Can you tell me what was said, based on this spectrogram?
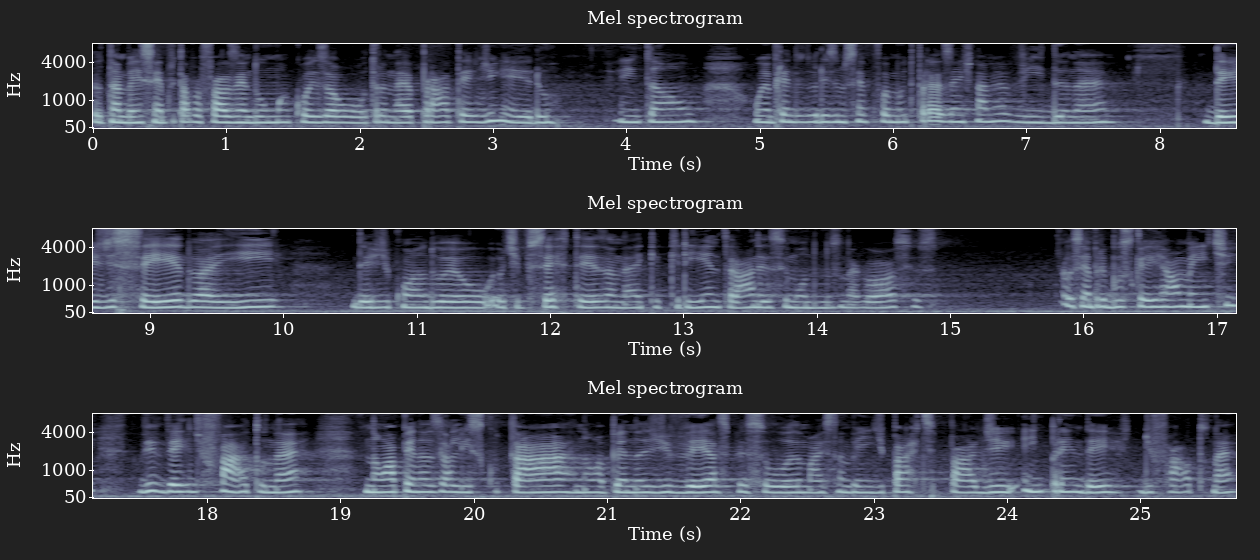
eu também sempre estava fazendo uma coisa ou outra, né, para ter dinheiro. Então, o empreendedorismo sempre foi muito presente na minha vida, né? Desde cedo aí, desde quando eu, eu tive certeza, né, que eu queria entrar nesse mundo dos negócios, eu sempre busquei realmente viver de fato, né? Não apenas ali escutar, não apenas de ver as pessoas, mas também de participar, de empreender de fato, né?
